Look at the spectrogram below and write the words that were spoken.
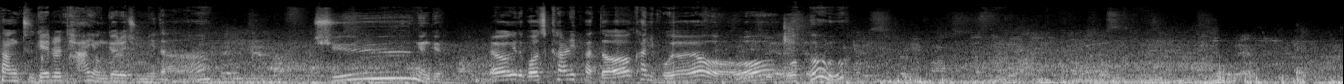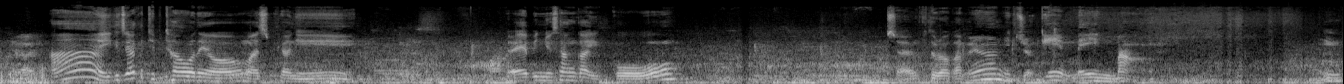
방 두 개를 다 연결해 줍니다. 쭉 연결. 여기도 버즈 칼리파 떡하니 보여요. 오호. 아, 이게 제크팁 타워네요. 맞은편이. 에비뉴 상가 있고. 자, 이렇게 돌아가면 이쪽이 메인 방. 음,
